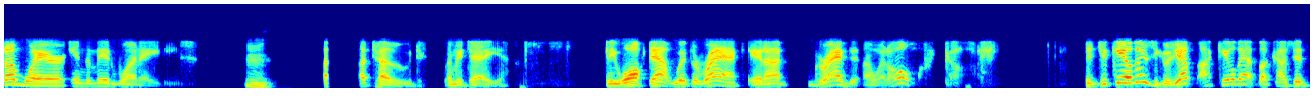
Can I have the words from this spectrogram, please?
somewhere in the mid 180s. Hmm. A, a toad, let me tell you. And he walked out with the rack, and I grabbed it and I went, oh my gosh did you kill this? He goes, yep, I killed that buck. I said,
